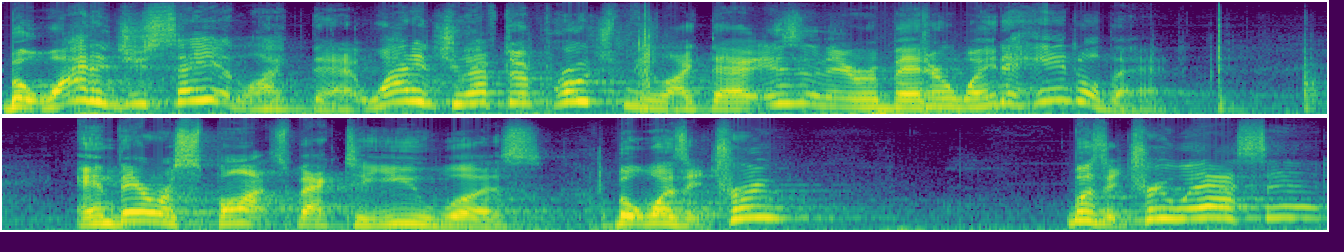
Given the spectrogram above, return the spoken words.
but why did you say it like that? Why did you have to approach me like that? Isn't there a better way to handle that? And their response back to you was, but was it true? Was it true what I said?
